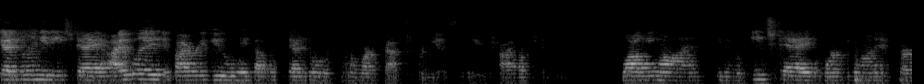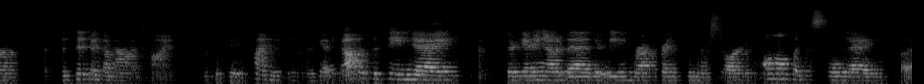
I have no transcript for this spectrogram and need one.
scheduling it each day. I would, if I were you, make up a schedule that's gonna work best for you, so that your child can be logging on, you know, each day, working on it for a specific amount of time. So that they kind of, you know, they're getting up at the same day, they're getting out of bed, they're eating breakfast, and they're starting almost like a school day, but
